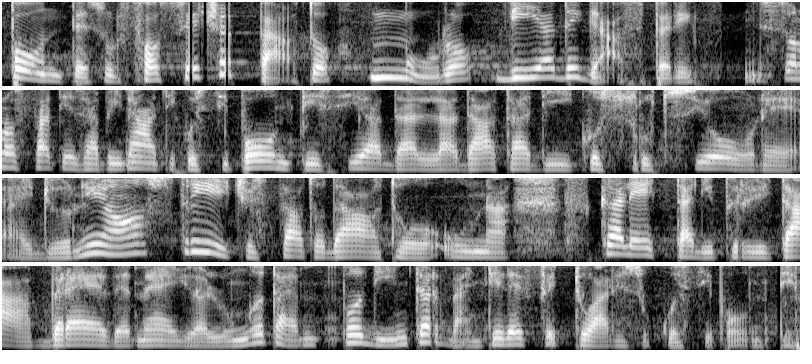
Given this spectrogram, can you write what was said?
Ponte sul Fosse Ceppato, Muro via De Gasperi. Sono stati esaminati questi ponti sia dalla data di costruzione ai giorni nostri, c'è stato dato una scaletta di priorità a breve, medio e a lungo tempo di interventi da effettuare su questi ponti.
